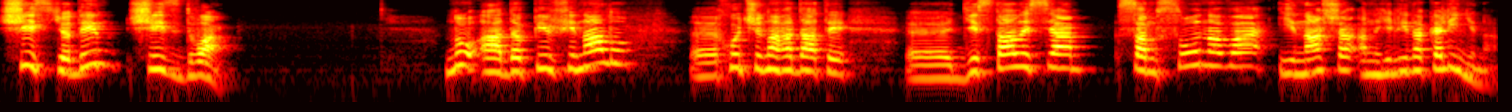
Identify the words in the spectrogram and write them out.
6-1, 6-2. Ну, а до півфіналу, е, хочу нагадати, е, дісталися Самсонова і наша Ангеліна Калініна.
